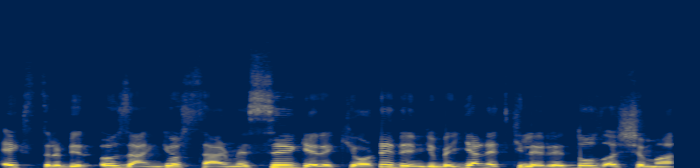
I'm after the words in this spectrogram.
ekstra bir özen göstermesi gerekiyor. Dediğim gibi yan etkileri, doz aşımı,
